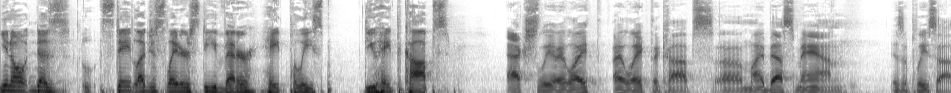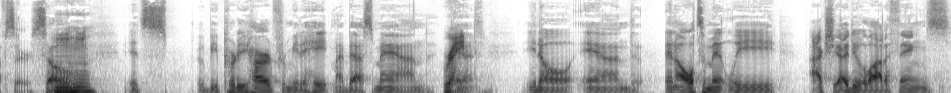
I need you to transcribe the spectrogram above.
You know, does state legislator Steve Vetter hate police? Do you hate the cops? actually, I like I like the cops. Uh, my best man is a police officer, so Mm-hmm. it's it would be pretty hard for me to hate my best man, Right. And, you know, and and ultimately, actually, I do a lot of things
